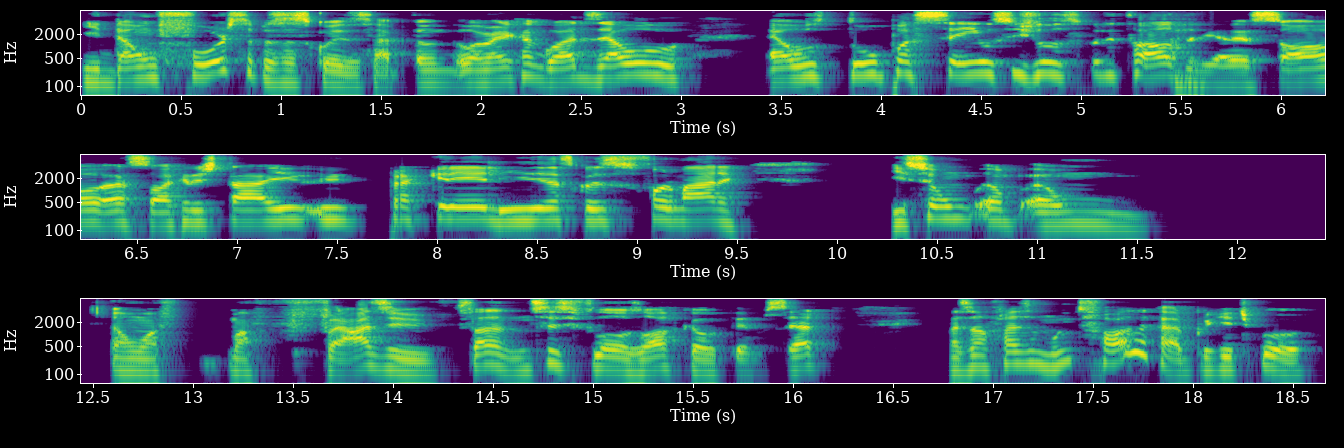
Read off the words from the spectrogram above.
E dá um força pra essas coisas, sabe? Então, o American Gods é o é o tupa sem o sigilo espiritual, tá ligado? É só, é só acreditar e, e pra crer ali as coisas se formarem. Isso é um, é um, é um é uma, uma frase, lá, não sei se filosófica é o termo certo, mas é uma frase muito foda, cara, porque, tipo,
